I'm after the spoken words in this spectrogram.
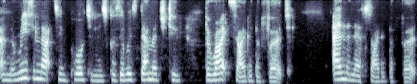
And the reason that's important is because there was damage to the right side of the foot and the left side of the foot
